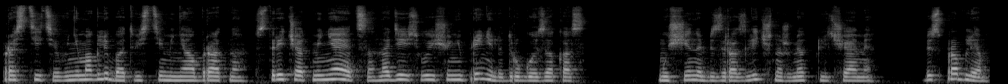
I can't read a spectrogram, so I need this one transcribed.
«Простите, вы не могли бы отвезти меня обратно? Встреча отменяется. Надеюсь, вы еще не приняли другой заказ?» Мужчина безразлично жмет плечами. «Без проблем».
